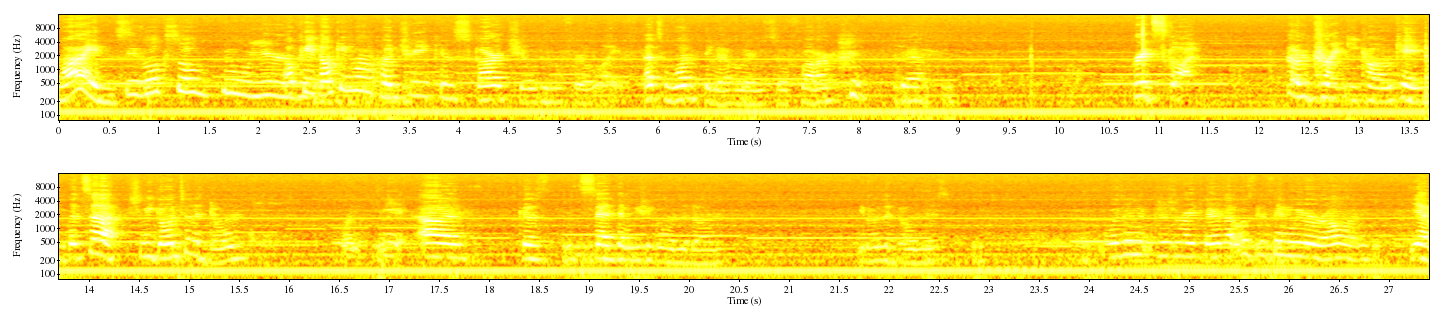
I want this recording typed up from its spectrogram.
vines. It looks so weird. Okay, Donkey Kong Country can scar children for life. That's one thing I've learned so far. Yeah. Great Scott. I'm Cranky Kong. Okay, let's uh, should we go into the dome? Yeah, Uh, Cause it said that we should go in the dome. You know where the dome is? wasn't it just right there? That was the thing we were on. Yeah,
